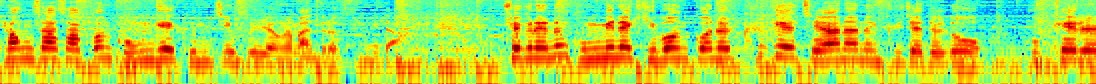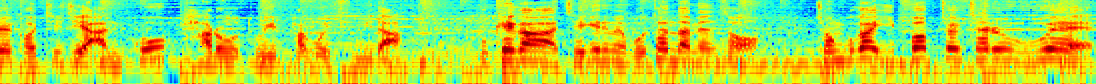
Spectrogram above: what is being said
형사사건 공개 금지 훈령을 만들었습니다. 최근에는 국민의 기본권을 크게 제한하는 규제들도 국회를 거치지 않고 바로 도입하고 있습니다. 국회가 제 기능을 못한다면서 정부가 입법 절차를 우회해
